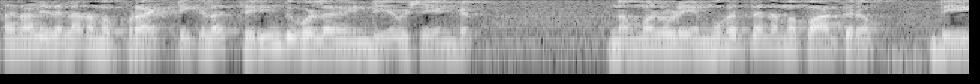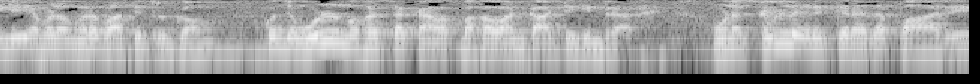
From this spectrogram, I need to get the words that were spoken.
அதனால் இதெல்லாம் நம்ம ப்ராக்டிக்கலாக தெரிந்து கொள்ள வேண்டிய விஷயங்கள். நம்மளுடைய முகத்தை நம்ம பார்க்குறோம். டெய்லி எவ்வளோ முறை பார்த்துட்டு இருக்கோம். கொஞ்சம் உள்முகத்தை பகவான் காட்டுகின்றார். உனக்குள்ள இருக்கிறத பாரு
